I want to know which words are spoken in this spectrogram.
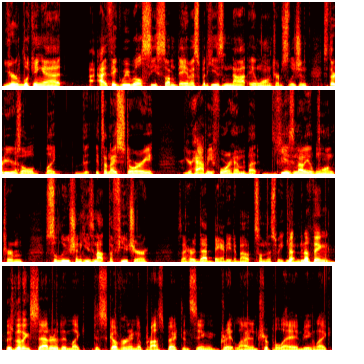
you're looking at. I think we will see some Davis, but he's not a long term solution. He's 30 years old. Like, th- it's a nice story. You're happy for him, but he is not a long term solution. He's not the future. 'Cause I heard that bandied about some this No, weekend. nothing. There's nothing sadder than like discovering a prospect and seeing a great line in AAA and being like,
